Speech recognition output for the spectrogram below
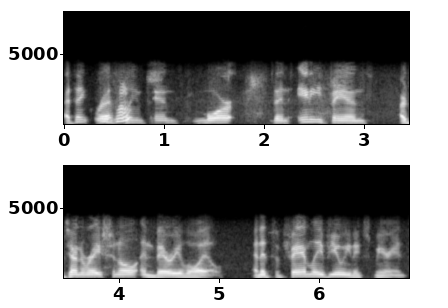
I think Mhm. wrestling fans more than any fans are generational and very loyal, and it's a family viewing experience.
